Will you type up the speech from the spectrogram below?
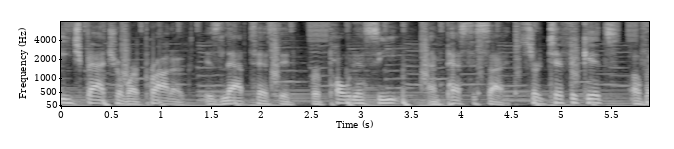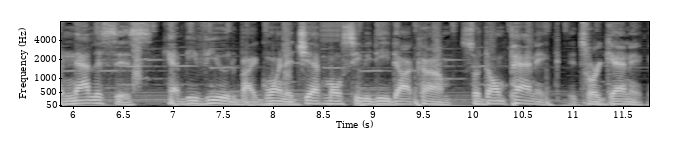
Each batch of our product is lab tested for potency and pesticide. Certificates of analysis can be viewed by going to jeffmocbd.com. So don't panic, it's organic.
